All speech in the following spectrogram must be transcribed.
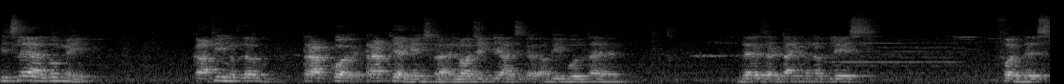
पिछले एल्बम में ही काफ़ी मतलब ट्रैप को ट्रैप के अगेंस्ट रहा है। लॉजिक भी आज अभी बोलता है there is a time and a place for this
